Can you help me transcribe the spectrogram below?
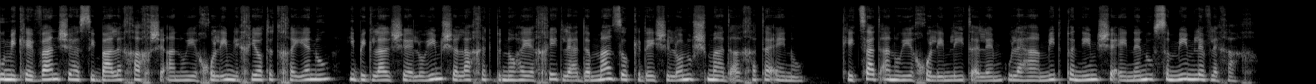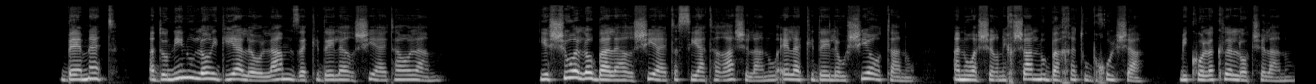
ומכיוון שהסיבה לכך שאנו יכולים לחיות את חיינו, היא בגלל שאלוהים שלח את בנו היחיד לאדמה זו כדי שלא נושמד על חטאינו, כיצד אנו יכולים להתעלם ולהעמיד פנים שאיננו שמים לב לכך? באמת, אדונינו לא הגיע לעולם זה כדי להרשיע את העולם. ישוע לא בא להרשיע את עשיית הרע שלנו, אלא כדי להושיע אותנו, אנו אשר נכשלנו בחטא ובחולשה, מכל הקללות שלנו.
